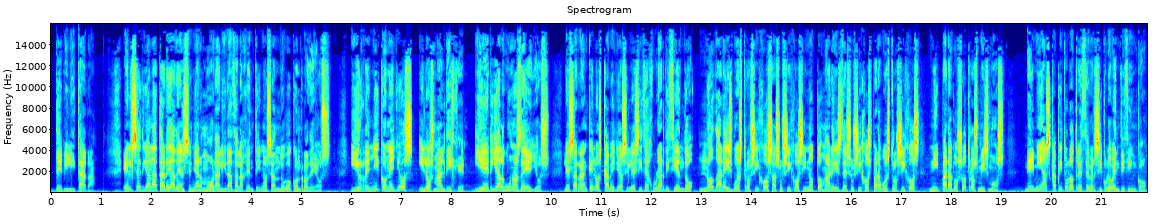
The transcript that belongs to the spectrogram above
debilitada. Él se dio a la tarea de enseñar moralidad a la gente y no se anduvo con rodeos. Y reñí con ellos y los maldije, y herí algunos de ellos. Les arranqué los cabellos y les hice jurar diciendo, no daréis vuestros hijos a sus hijos y no tomaréis de sus hijos para vuestros hijos ni para vosotros mismos. Nehemías capítulo 13 versículo 25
